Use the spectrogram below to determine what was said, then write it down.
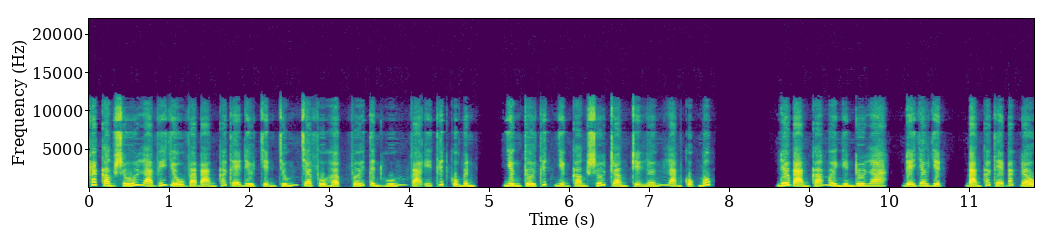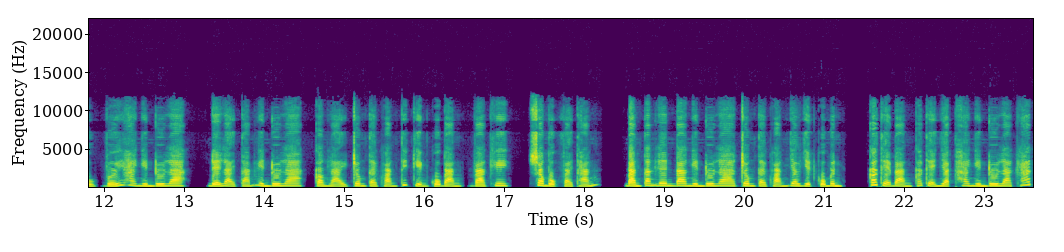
Các con số là ví dụ và bạn có thể điều chỉnh chúng cho phù hợp với tình huống và ý thích của mình. Nhưng tôi thích những con số tròn trĩ lớn làm cột mốc. Nếu bạn có 10.000 đô la để giao dịch, bạn có thể bắt đầu với 2.000 đô la, để lại 8.000 đô la còn lại trong tài khoản tiết kiệm của bạn và khi, sau một vài tháng, bạn tăng lên 3.000 đô la trong tài khoản giao dịch của mình, có thể bạn có thể nhập 2.000 đô la khác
